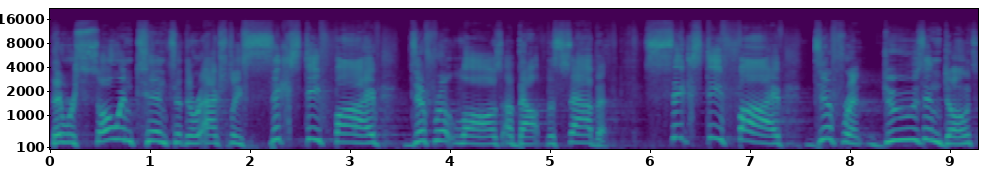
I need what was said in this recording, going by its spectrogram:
They were so intense that there were actually 65 different laws about the Sabbath. 65 different do's and don'ts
